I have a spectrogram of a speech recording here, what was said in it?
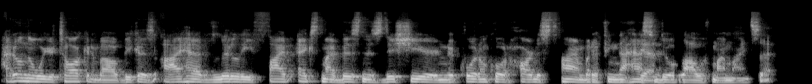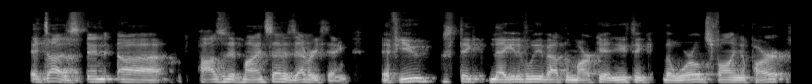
i don't know what you're talking about because i have literally 5x my business this year in the quote unquote hardest time but i think that has yeah. to do a lot with my mindset. It does. And uh positive mindset is everything if you think negatively about the market and you think the world's falling apart,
